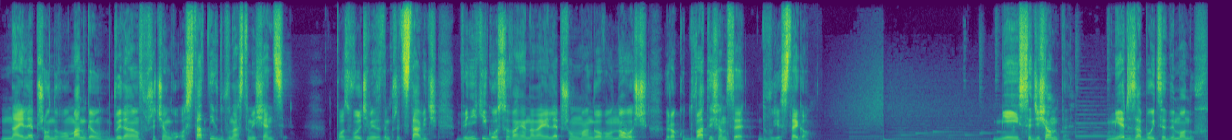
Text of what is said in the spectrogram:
najlepszą nową mangę wydaną w przeciągu ostatnich 12 miesięcy. Pozwólcie mi zatem przedstawić wyniki głosowania na najlepszą mangową nowość roku 2020. Miejsce dziesiąte. Miecz zabójcy demonów.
